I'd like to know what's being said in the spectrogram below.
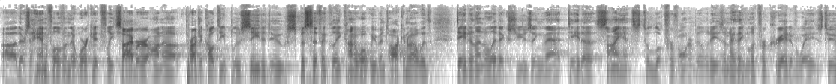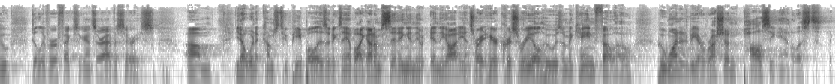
Uh, there's a handful of them that work at Fleet Cyber on a project called Deep Blue Sea to do specifically kind of what we've been talking about with data analytics, using that data science to look for vulnerabilities and I think look for creative ways to deliver effects against our adversaries. Um, you know, when it comes to people, as an example, I got him sitting in the, in the audience right here, Chris Reel, who was a McCain Fellow, who wanted to be a Russian policy analyst. Like,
